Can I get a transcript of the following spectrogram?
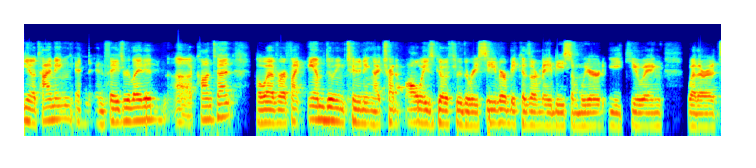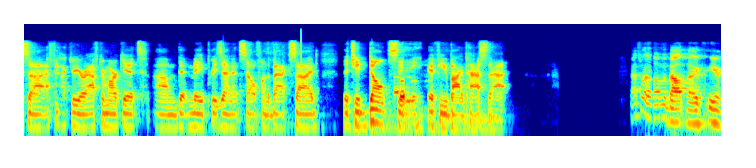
you know, timing and, and phase related uh, content. However, if I am doing tuning, I try to always go through the receiver because there may be some weird EQing, whether it's uh, a factory or aftermarket, um, that may present itself on the backside that you don't see if you bypass that. That's what I love about like you know,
